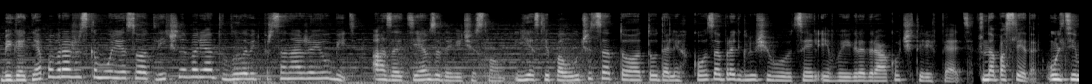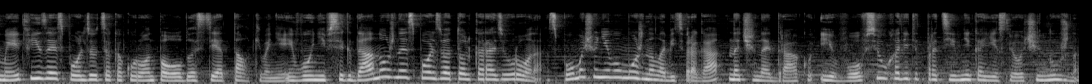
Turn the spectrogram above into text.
Беготня по вражескому лесу – отличный вариант выловить персонажа и убить, а затем задавить числом. Если получится, то оттуда легко забрать ключевую цель и выиграть драку 4 в 5. Напоследок, ультимейт Физа используется как урон по области отталкивания. Его не всегда нужно использовать только ради урона. С помощью него можно ловить врага, начинать драку и вовсе уходить от противника, если очень нужно.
